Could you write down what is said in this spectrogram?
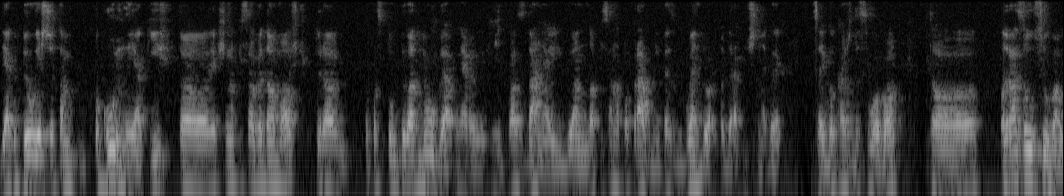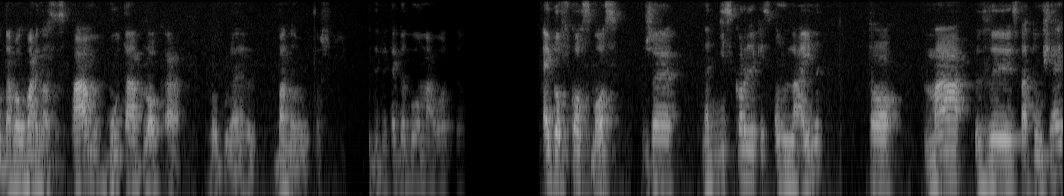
jak był jeszcze tam ogólny jakiś, to jak się napisała wiadomość, która po prostu była długa, w miarę jakieś dwa zdania i była napisana poprawnie, bez błędu ortograficznego, jak co jego każde słowo, to od razu usuwał, dawał warna za spam, muta, blok, a w ogóle banował też. Gdyby tego było mało, to ego w kosmos, że na Discordzie jak jest online, to ma w statusie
